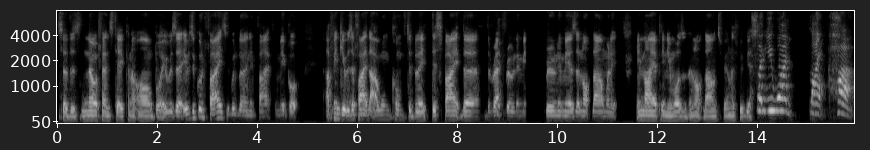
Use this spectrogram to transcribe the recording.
so there's no offense taken at all. But it was a it was a good fight. It's a good learning fight for me. But I think it was a fight that I won comfortably, despite the the ref ruling me ruling me as a knockdown when it, in my opinion, wasn't a knockdown. To be honest with you. So you weren't like hurt.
